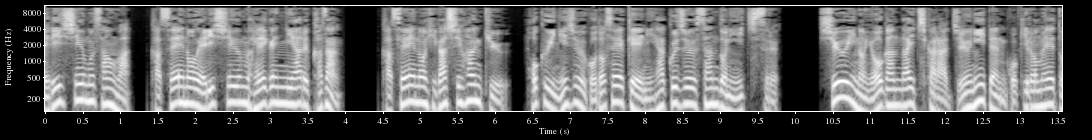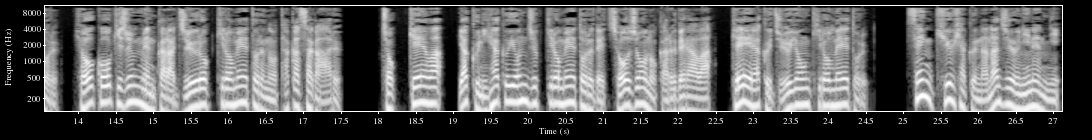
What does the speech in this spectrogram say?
エリシウム山は、火星のエリシウム平原にある火山。火星の東半球、北緯25度西経213度に位置する。周囲の溶岩台地から 12.5km、標高基準面から 16km の高さがある。直径は約 240km で頂上のカルデラは計約 14km。1972年に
